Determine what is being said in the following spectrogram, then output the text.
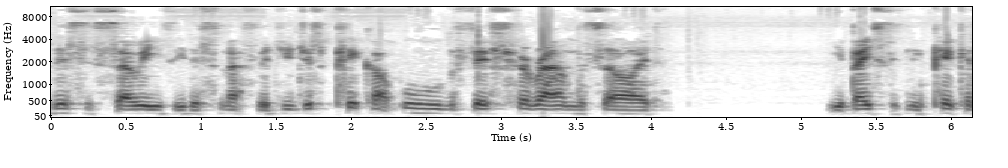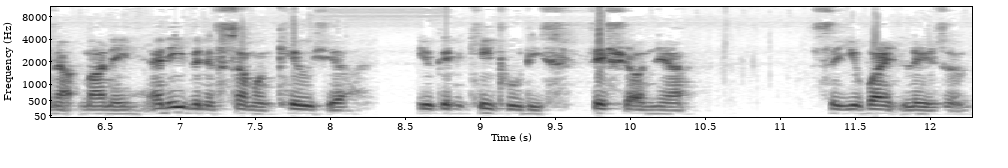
This is so easy, this method. You just pick up all the fish around the side. You're basically picking up money. And even if someone kills you, you're going to keep all these fish on you. So you won't lose them.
